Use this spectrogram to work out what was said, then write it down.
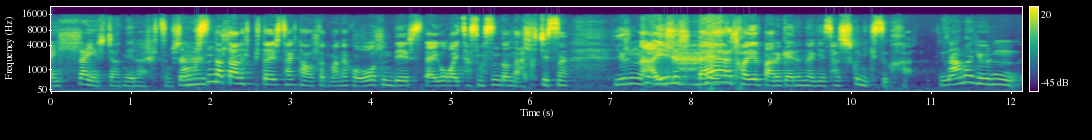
аяллаа ярьж байгаад нэр орхицсан шүү. Өнгөрсөн 7 хоногт бид хоёр цаг тавуулахад манайх уулан дээрс айгуу гой цас масан донд алхаж исэн. Ер нь аялал байгаль хоёр баг аринагийн салшгүй нэг хэсэг баха. Намаг ер нь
